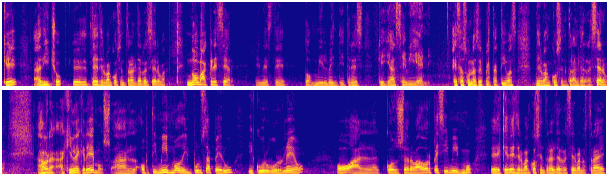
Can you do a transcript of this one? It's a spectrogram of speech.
Que ha dicho eh, desde el Banco Central de Reserva, no va a crecer en este 2023 que ya se viene. Esas son las expectativas del Banco Central de Reserva. Ahora, ¿a quién le creemos? ¿Al optimismo de Impulsa Perú y Curburneo o al conservador pesimismo eh, que desde el Banco Central de Reserva nos trae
